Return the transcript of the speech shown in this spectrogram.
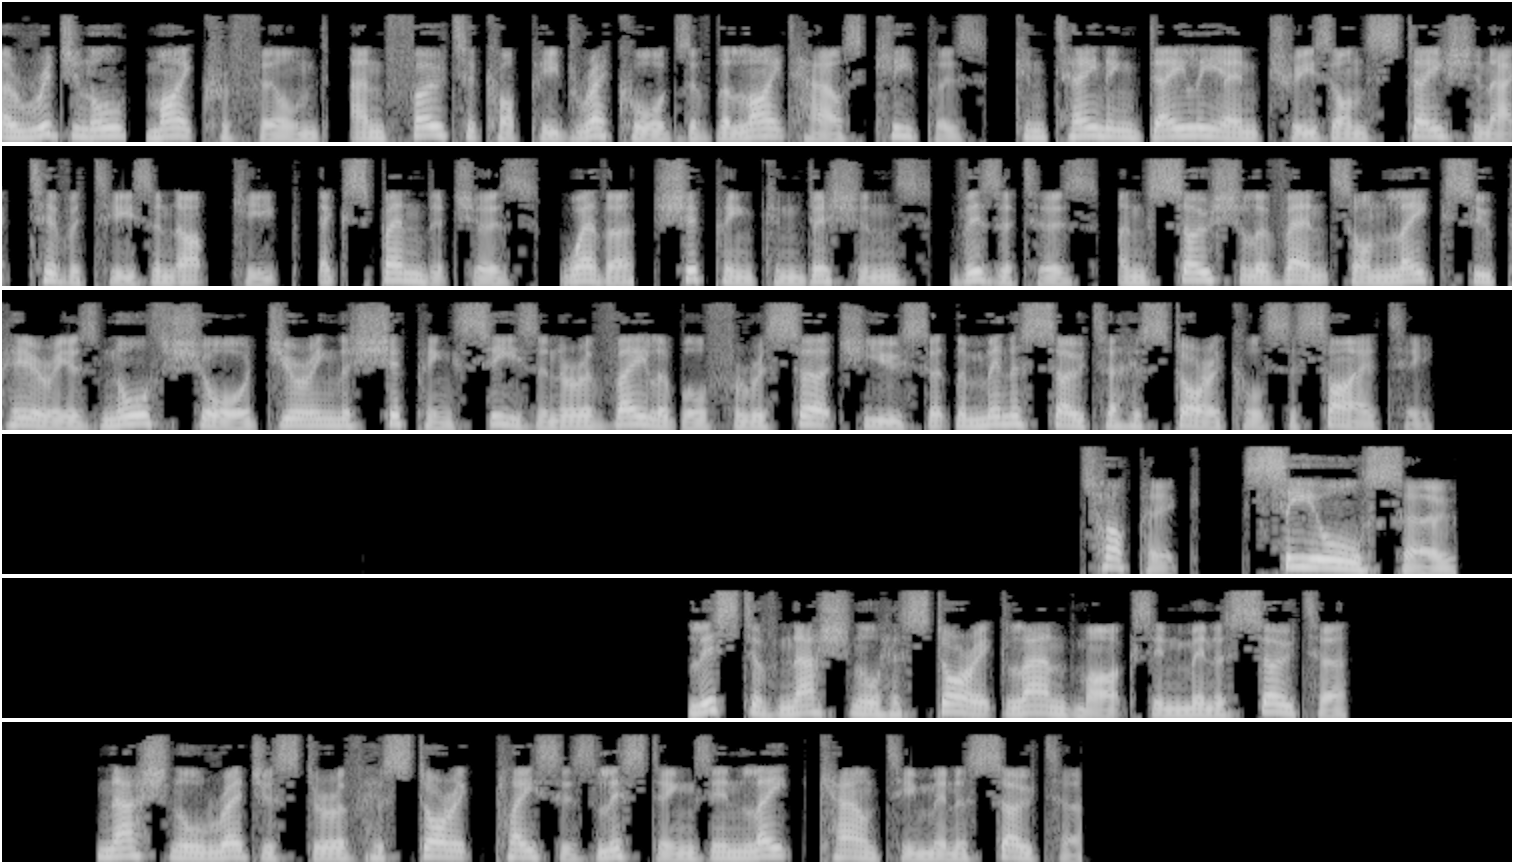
Original, microfilmed, and photocopied records of the lighthouse keepers, containing daily entries on station activities and upkeep, expenditures, weather, shipping conditions, visitors, and social events on Lake Superior's North Shore during the shipping season are available for research use at the Minnesota Historical Society. Topic See also. List of National Historic Landmarks in Minnesota. National Register of Historic Places listings in Lake County, Minnesota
